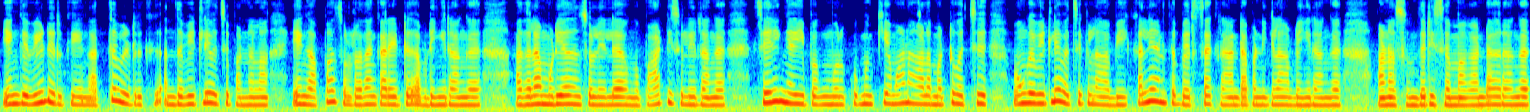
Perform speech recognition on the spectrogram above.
எங்கள் வீடு இருக்குது எங்கள் அத்தை வீடு இருக்குது அந்த வீட்டிலே வச்சு பண்ணலாம். எங்கள் அப்பா சொல்கிறதான் கரெக்டு அப்படிங்கிறாங்க. அதெல்லாம் முடியாதுன்னு சொல்லல. அவங்க பாட்டி சொல்லிடுறாங்க. சரிங்க இப்போ மு- முக்கியமான ஆளை மட்டும் வச்சு உங்கள் வீட்டிலே வச்சுக்கலாம் அபி. கல்யாணத்தை பெருசாக கிராண்டாக பண்ணிக்கலாம் அப்படிங்கிறாங்க. ஆனால் சுந்தரி செம்ம காண்டாகிறாங்க.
